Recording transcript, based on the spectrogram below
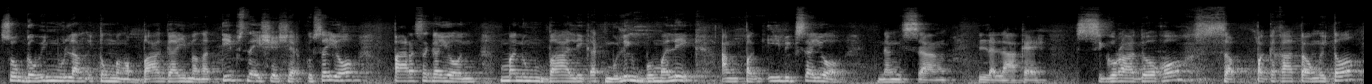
so gawin mo lang itong mga bagay, mga tips na i-share ko sa iyo para sa gayon manumbalik at muling bumalik ang pag-ibig sa iyo ng isang lalaki. Sigurado ako sa pagkakataong ito,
